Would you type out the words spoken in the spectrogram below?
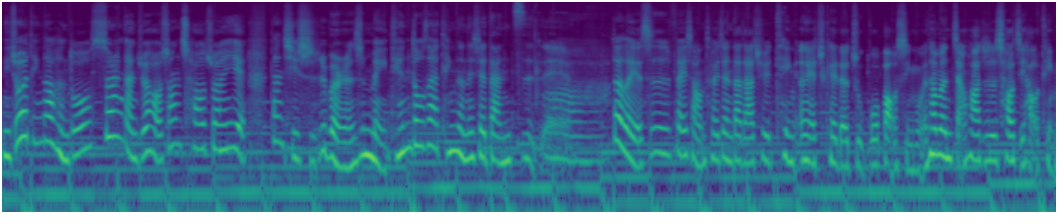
你就会听到很多虽然感觉好像超专业，但其实日本人是每天都在听的那些单字哎。对了，也是非常推荐大家去听 NHK 的主播报新闻，他们讲话就是超级好听。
